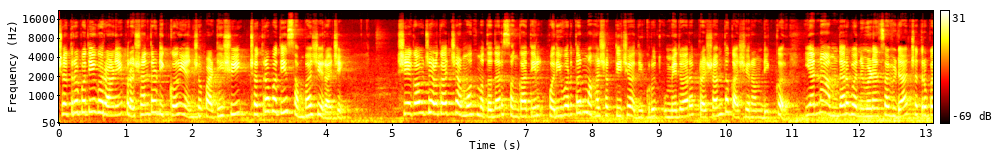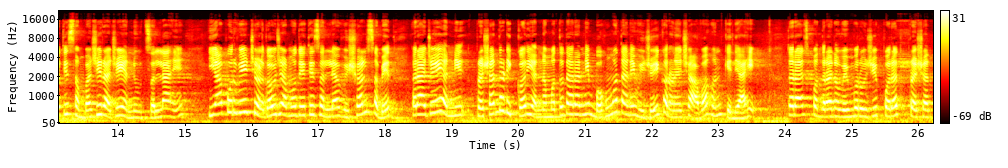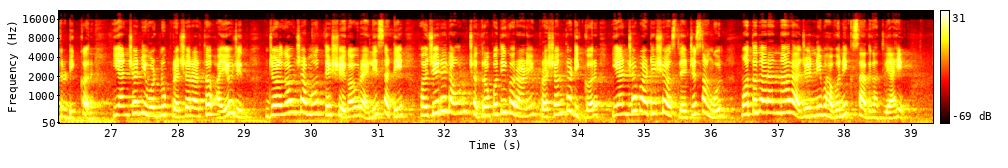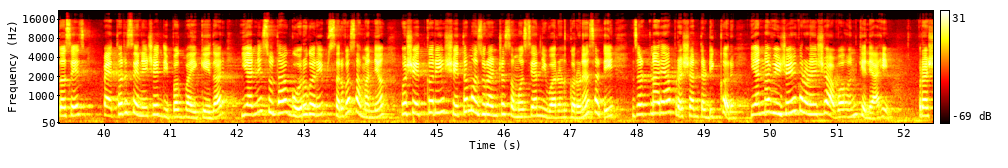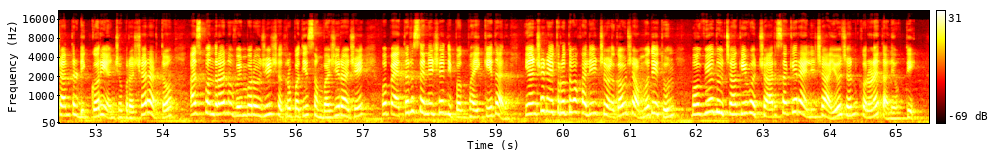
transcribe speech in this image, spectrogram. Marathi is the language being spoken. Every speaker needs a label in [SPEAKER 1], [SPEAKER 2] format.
[SPEAKER 1] छत्रपती घराणे प्रशांत डिक्कर यांच्या पाठीशी छत्रपती संभाजीराजे. शेगाव जळगाव चामोद मतदारसंघातील परिवर्तन महाशक्तीचे अधिकृत उमेदवार प्रशांत काशीराम डिक्कर यांना आमदार बनविण्याचा विडा छत्रपती संभाजीराजे यांनी उचलला आहे. यापूर्वी जळगाव जामोद येथे झालेल्या विशाल सभेत राजे यांनी प्रशांत डिक्कर यांना मतदारांनी बहुमताने विजयी करण्याचे आवाहन केले आहे. तर आज पंधरा नोव्हेंबर रोजी परत प्रशांत डिक्कर यांच्या निवडणूक प्रचारार्थ आयोजित जळगाव जामोद ते शेगाव रॅलीसाठी हजेरी लावून छत्रपती घराणे प्रशांत डिक्कर यांच्या पाठीशी असल्याचे सांगून मतदारांना राजेंनी भावनिक साथ घातली आहे. तसेच पॅथर सेनेचे दीपकभाई केदार यांनी सुद्धा गोरगरीब सर्वसामान्य व शेतकरी शेतमजुरांच्या समस्या निवारण करण्यासाठी झटणाऱ्या प्रशांत डिक्कर यांना विजयी करण्याचे आवाहन केले आहे. प्रशांत डिक्कर यांच्या प्रचारार्थ आज पंधरा नोव्हेंबर रोजी छत्रपती संभाजीराजे व पॅथर सेनेचे दीपकभाई केदार यांच्या नेतृत्वाखाली जळगाव जामोद येथून भव्य दुचाकी व चारचाकी रॅलीचे आयोजन करण्यात आले होते.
